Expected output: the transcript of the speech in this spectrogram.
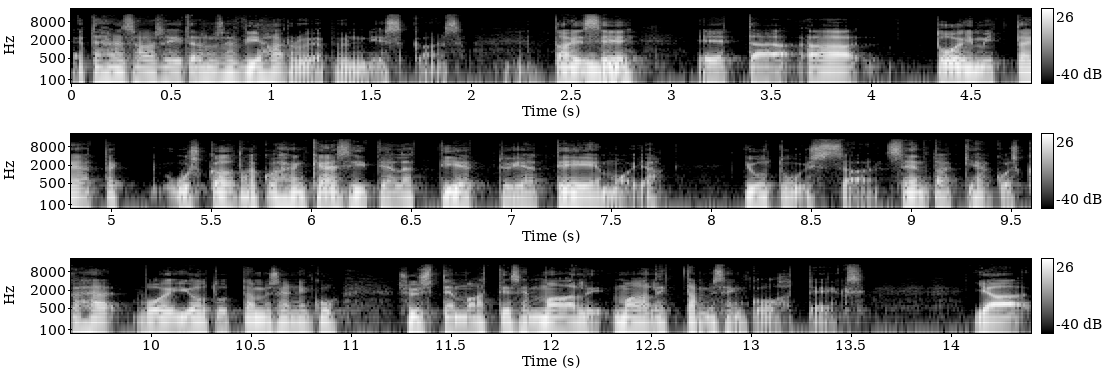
että hän saa siitä sellaisen viharyöpyn niskaansa. Mm. Tai mm-hmm. se, että ää, toimittaja, että uskaltaako hän käsitellä tiettyjä teemoja – jutuissaan sen takia, koska hän voi joutua tämmöisen niin kuin systemaattisen maali, maalittamisen kohteeksi. Ja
